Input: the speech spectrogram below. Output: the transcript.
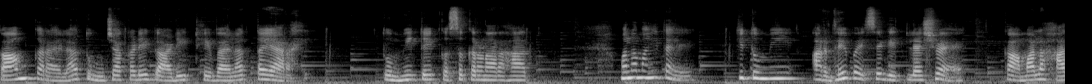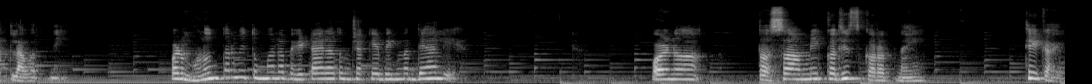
काम करायला तुमच्याकडे गाडी ठेवायला तयार आहे. तुम्ही ते कसं करणार आहात? मला माहीत आहे की तुम्ही अर्धे पैसे घेतल्याशिवाय कामाला हात लावत नाही. पण म्हणून तर मी तुम्हाला भेटायला तुमच्या केबिनमध्ये आली आहे पण तसं आम्ही कधीच करत नाही. ठीक आहे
